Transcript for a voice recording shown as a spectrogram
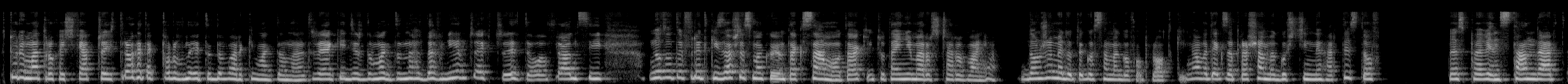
który ma trochę świadczyć, trochę tak porównuję to do marki McDonald's, że jak jedziesz do McDonalda w Niemczech czy do Francji, no to te frytki zawsze smakują tak samo, tak? I tutaj nie ma rozczarowania. Dążymy do tego samego w oplotki. Nawet jak zapraszamy gościnnych artystów, to jest pewien standard,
